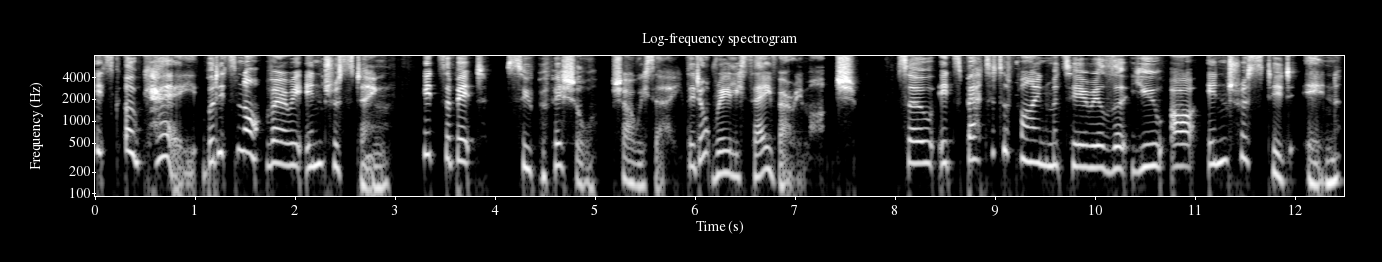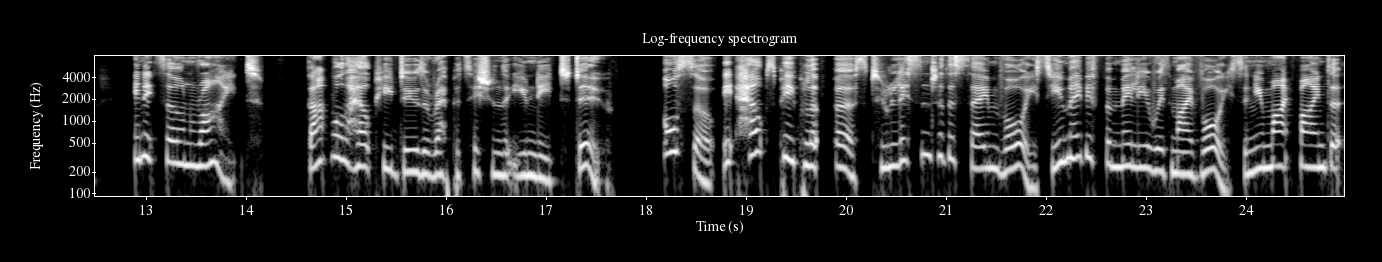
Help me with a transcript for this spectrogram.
it's okay, but it's not very interesting. It's a bit superficial, shall we say. They don't really say very much. So it's better to find material that you are interested in in its own right. That will help you do the repetition that you need to do. Also, it helps people at first to listen to the same voice. You may be familiar with my voice and you might find that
